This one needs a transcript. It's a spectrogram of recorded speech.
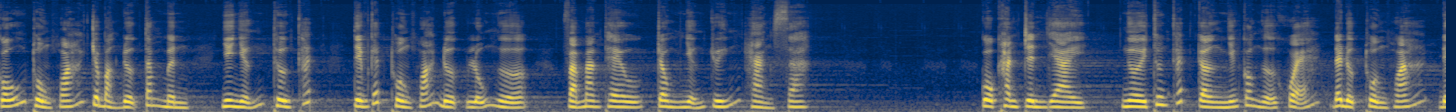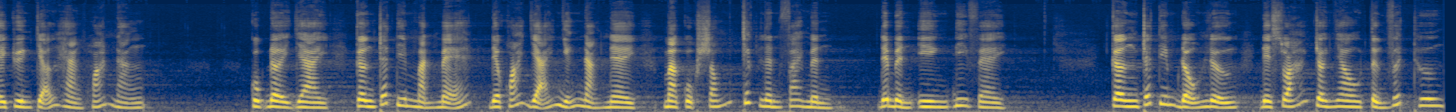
Cố thuần hóa cho bằng được tâm mình như những thương khách tìm cách thuần hóa được lũ ngựa và mang theo trong những chuyến hàng xa. Cuộc hành trình dài, người thương khách cần những con ngựa khỏe đã được thuần hóa để chuyên chở hàng hóa nặng. Cuộc đời dài cần trái tim mạnh mẽ để hóa giải những nặng nề mà cuộc sống chất lên vai mình, để bình yên đi về. Cần trái tim độ lượng để xóa cho nhau từng vết thương,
